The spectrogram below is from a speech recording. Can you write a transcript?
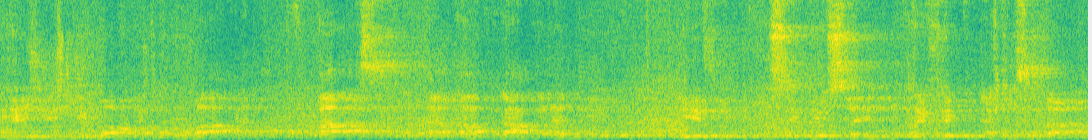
e registro de imóvel desta comarca para um cargo eletivo e conseguiu ser prefeito desta cidade.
